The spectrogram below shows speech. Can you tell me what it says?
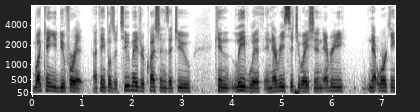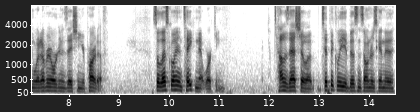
What can you do for it? I think those are two major questions that you can leave with in every situation, every networking, whatever organization you're part of. So, let's go ahead and take networking. How does that show up? Typically, a business owner is going to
